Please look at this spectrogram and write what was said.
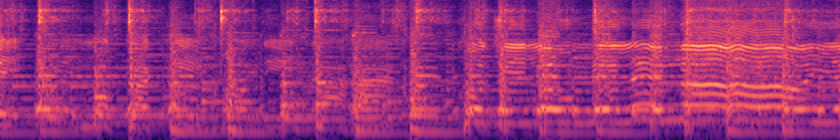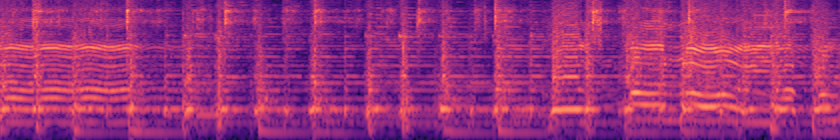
হয়, মক্কা কি মদিনা খুঁজিলেও মেলে না খোঁজ করো আপন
